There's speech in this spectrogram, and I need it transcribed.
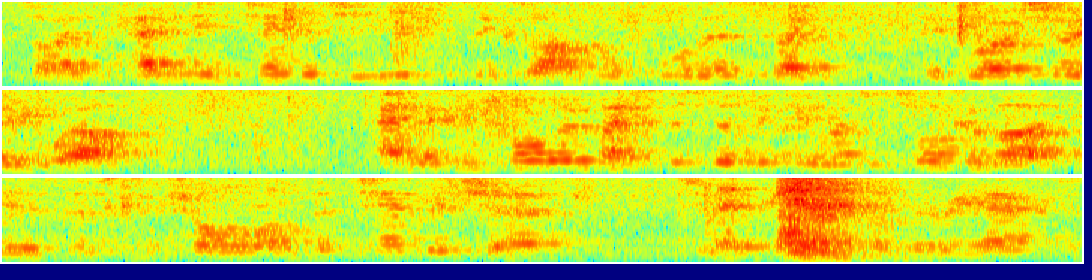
So I hadn't intended to use this example for this, but it works really well. And the control loop I specifically want to talk about is this control of the temperature to the end of the reactor.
